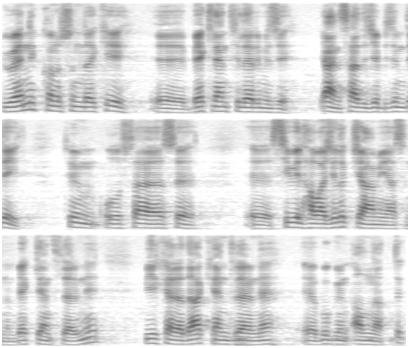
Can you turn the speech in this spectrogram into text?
güvenlik konusundaki e, beklentilerimizi yani sadece bizim değil, tüm uluslararası e, sivil havacılık camiasının beklentilerini bir kere daha kendilerine e, bugün anlattık.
